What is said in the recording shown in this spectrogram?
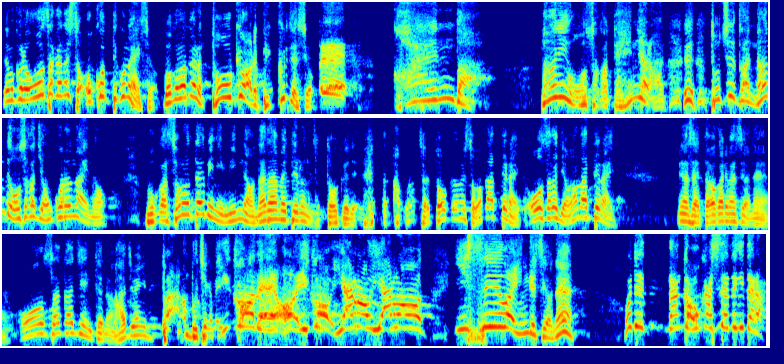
でもこれ大阪の人怒ってこないですよ。僕は分かる。東京あれびっくりですよ。え変えんだ。何大阪って変じゃない？え、途中でなんで大阪人怒らないの？僕はその度にみんなをなだめてるんです東京で。それ東京の人分かってないと。大阪人は分かってない。皆さんやったら分かりますよね。大阪人っていうのは初めにバーンぶち上げて、行こうでお行こうやろうやろう威勢はいいんですよね。ほんで、なんかおかしなってきたら、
